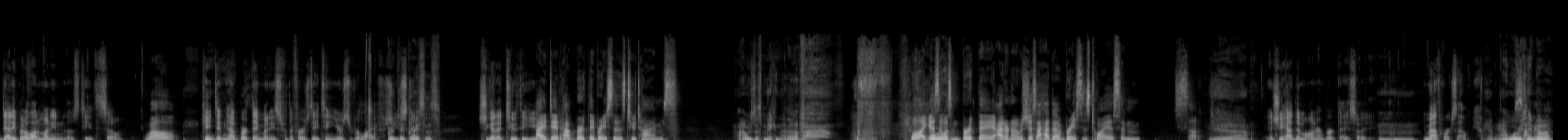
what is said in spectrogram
Daddy put a lot of money into those teeth, so Well, Kate didn't have birthday monies for the first 18 years of her life. She Birthday got- braces. she got a tooth a year. I did have birthday braces two times. I was just making that up. Well, I guess Or- it wasn't birthday. I don't know. It was just I had to have braces twice and it sucked. yeah. and she had them on her birthday, so it, Mm, the math works out. Yeah. yeah. what were we saying, Sunday.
